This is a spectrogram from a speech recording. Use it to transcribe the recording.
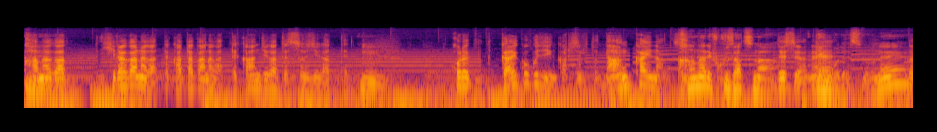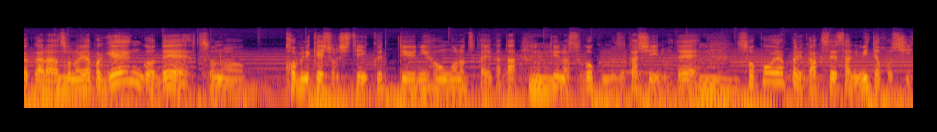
かなが、ひらがながあってカタカナがあって漢字があって数字があって。うん。これ外国人からすると難解なんですよ。かなり複雑なですよね。言語ですよね。だからそのうん。やっぱ言語でそのコミュニケーションしていくっていう日本語の使い方っていうのはすごく難しいので、うん。うんそこをやっぱり学生さんに見てほしい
